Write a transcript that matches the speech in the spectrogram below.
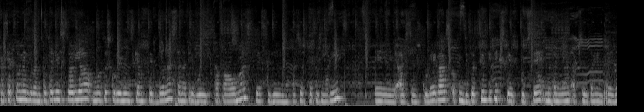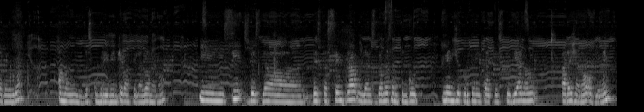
Exactament, durant tota la història, molts descobriments que han fet dones s'han atribuït cap a homes, ja siguin els seus propis marits, eh, els seus col·legues o fins i tot científics que potser no tenien absolutament res a veure amb el descobriment que va fer la dona, no? I sí, des de, des de sempre les dones han tingut menys oportunitat d'estudiar, no? ara ja no, òbviament,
